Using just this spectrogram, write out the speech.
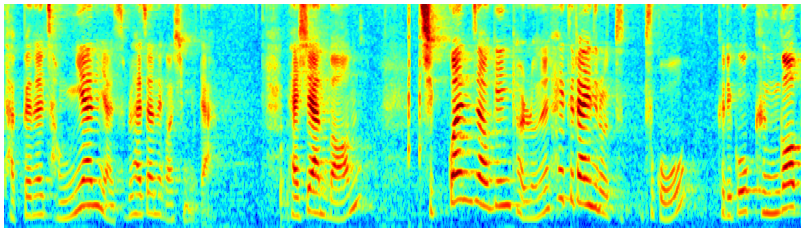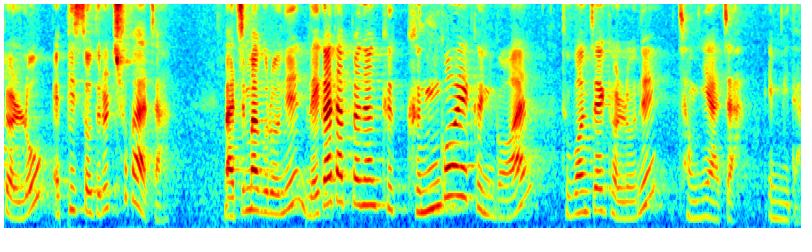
답변을 정리하는 연습을 하자는 것입니다. 다시 한번 직관적인 결론을 헤드라인으로 두- 두고 그리고 근거별로 에피소드를 추가하자. 마지막으로는 내가 답변한 그 근거에 근거한 두 번째 결론을 정리하자입니다.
